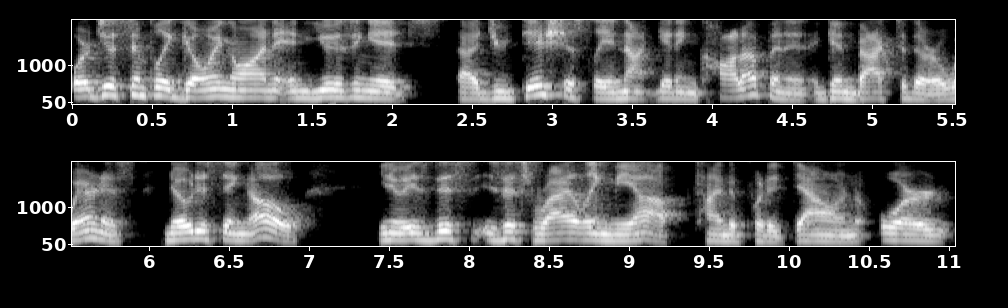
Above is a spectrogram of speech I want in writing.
or just simply going on and using it uh, judiciously and not getting caught up in it. Again, back to their awareness, noticing, oh, you know is this is this riling me up time to put it down or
